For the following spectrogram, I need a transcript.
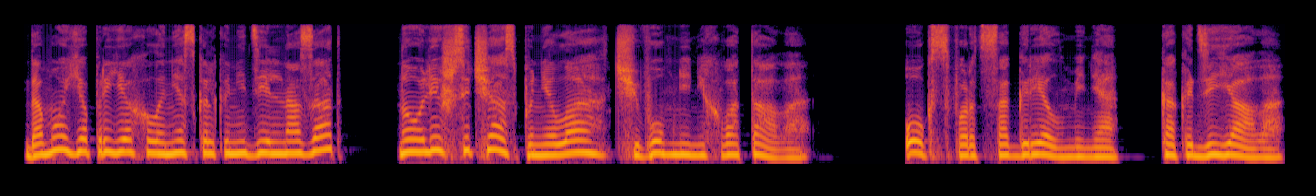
Домой я приехала несколько недель назад, но лишь сейчас поняла, чего мне не хватало. Оксфорд согрел меня, как одеяло,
